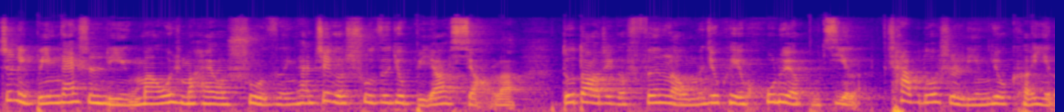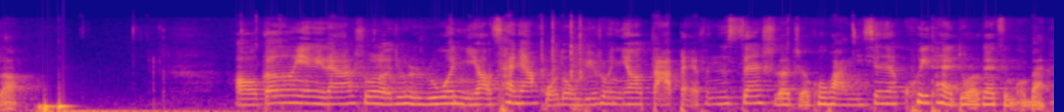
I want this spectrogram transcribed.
这里不应该是零吗？为什么还有数字？你看这个数字就比较小了，都到这个分了，我们就可以忽略不计了，差不多是零就可以了。好，刚刚也给大家说了，就是如果你要参加活动，比如说你要打百分之三十的折扣话，你现在亏太多了该怎么办？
